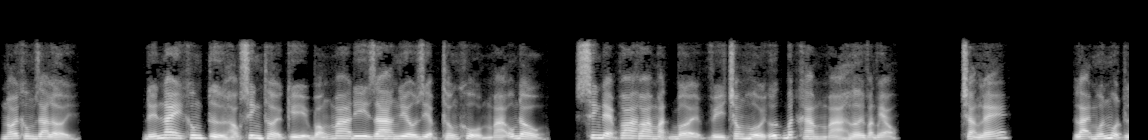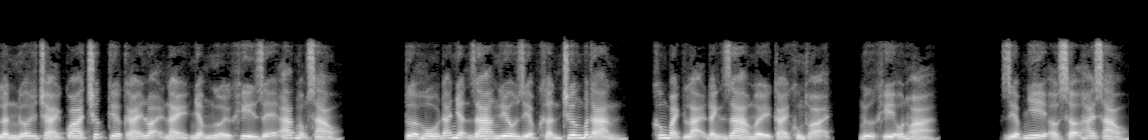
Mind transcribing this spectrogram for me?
nói không ra lời. Đến nay không từ học sinh thời kỳ bóng ma đi ra Nghiêu Diệp thống khổ mà ôm đầu, xinh đẹp hoa hoa mặt bởi vì trong hồi ức bất kham mà hơi vặn mẹo. Chẳng lẽ, lại muốn một lần nữa trải qua trước kia cái loại này nhậm người khi dễ ác mộng sao? Tựa hồ đã nhận ra Nghiêu Diệp khẩn trương bất an, không bạch lại đánh ra mấy cái khung thoại, ngự khí ôn hòa. Diệp Nhi ở sợ hay sao?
